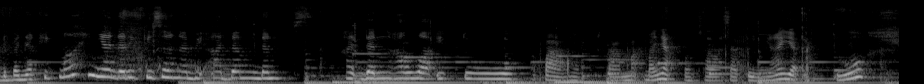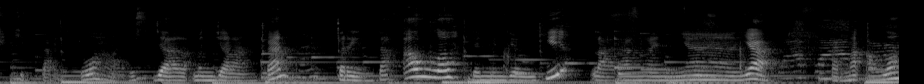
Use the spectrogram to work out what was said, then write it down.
ada banyak hikmahnya dari kisah Nabi Adam dan dan Hawa itu. Apa? Yang pertama banyak pun salah satunya yaitu kita itu harus jala, menjalankan perintah Allah dan menjauhi larangannya ya. Karena Allah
